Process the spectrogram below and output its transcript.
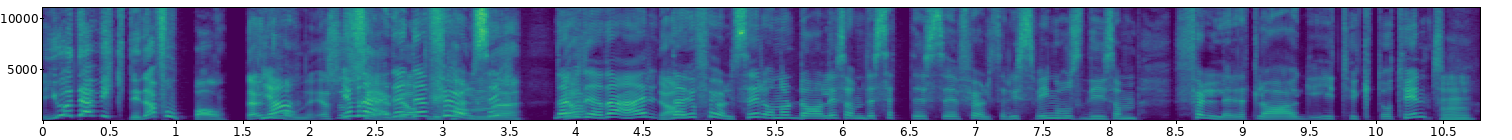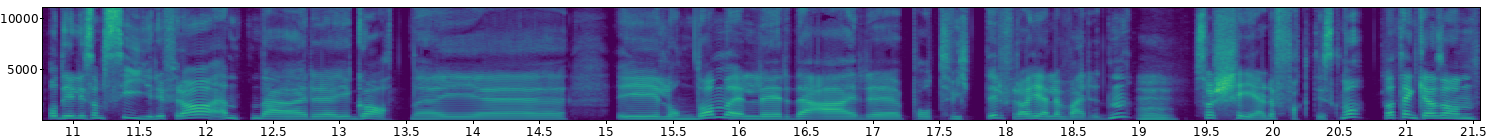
Jo, det er viktig, det er fotball. Det er Ja. underholdning. Så Ja, det er- ser vi det- det at vi kan følelser. eh, Det er jo det det er. Det er jo følelser, og når da liksom det settes eh, følelser i sving hos de som følger et lag i tykt og tynt, Mm. og de liksom sier ifra, enten det er eh, i gatene i, eh, i London, eller det er på Twitter fra hele verden, Mm. så skjer det faktisk noe. Da tenker jeg sånn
